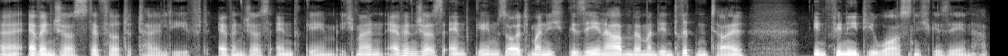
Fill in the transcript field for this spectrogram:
äh, Avengers, der vierte Teil, lief. Avengers Endgame. Ich meine, Avengers Endgame sollte man nicht gesehen haben, wenn man den dritten Teil, Infinity Wars, nicht gesehen hab,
